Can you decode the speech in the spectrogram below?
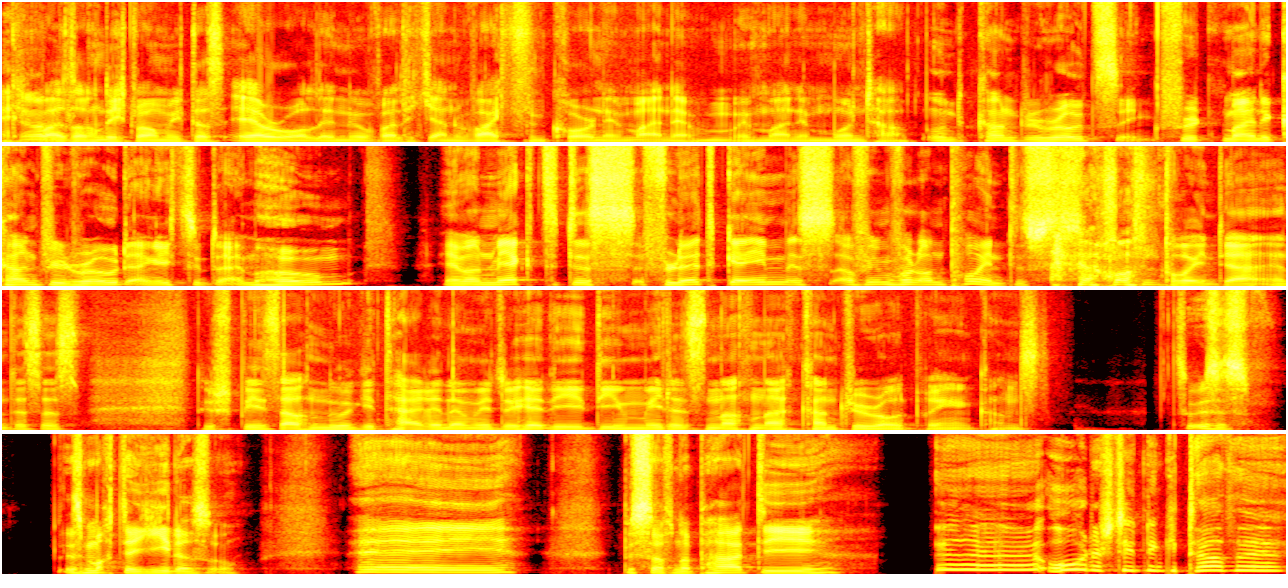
Ich weiß auch nicht, warum ich das airrolle, nur weil ich ein Weizenkorn in, meinem in meinem Mund habe. Und Country Road sing. Führt meine Country Road eigentlich zu deinem Home? Ja, man merkt, das Flirt-Game ist auf jeden Fall on point. Das, On point, ja. Und das ist, du spielst auch nur Gitarre, damit du hier die, die Mädels nach, nach Country Road bringen kannst. so ist es. Das macht ja jeder so. Hey, bist du auf einer Party? Äh, oh, da steht eine Gitarre.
